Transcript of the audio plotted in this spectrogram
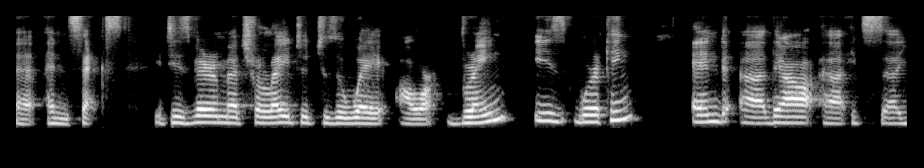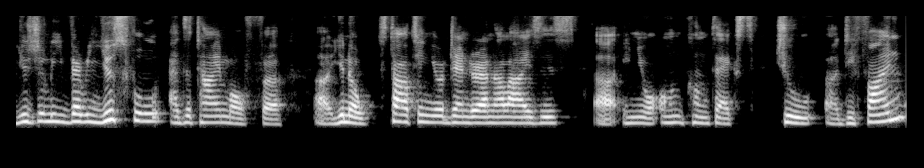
uh, and sex. It is very much related to the way our brain is working. And uh, they are, uh, it's uh, usually very useful at the time of, uh, you know, starting your gender analysis in your own context to define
